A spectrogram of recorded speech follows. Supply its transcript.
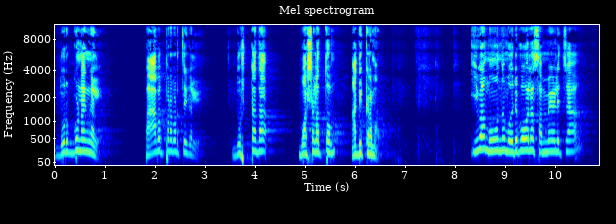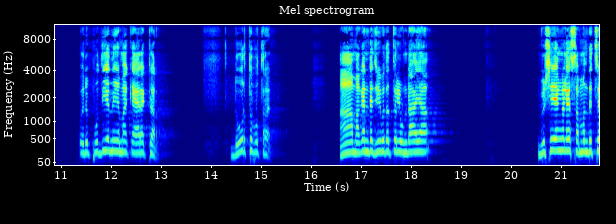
ദുർഗുണങ്ങൾ പാപപ്രവർത്തികൾ ദുഷ്ടത വഷളത്വം അതിക്രമം. ഇവ മൂന്നും ഒരുപോലെ സമ്മേളിച്ച ഒരു പുതിയ നിയമ ക്യാരക്ടർ ദൂർത്തുപുത്രൻ ആ മകന്റെ ജീവിതത്തിൽ ഉണ്ടായ വിഷയങ്ങളെ സംബന്ധിച്ച്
